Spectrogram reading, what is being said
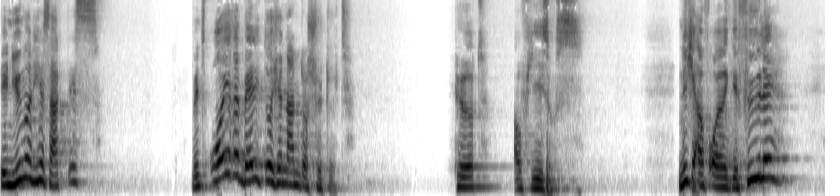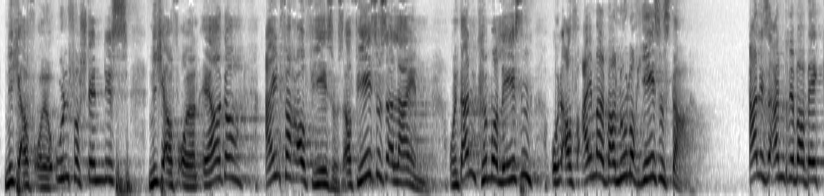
den Jüngern hier sagt, ist, wenn es eure Welt durcheinander schüttelt, hört auf Jesus. Nicht auf eure Gefühle, nicht auf euer Unverständnis, nicht auf euren Ärger, einfach auf Jesus, auf Jesus allein. Und dann können wir lesen, und auf einmal war nur noch Jesus da. Alles andere war weg.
